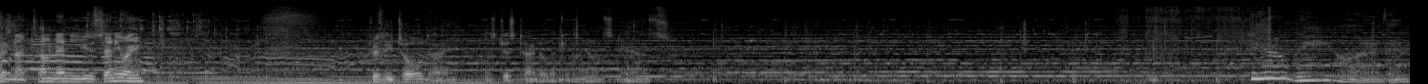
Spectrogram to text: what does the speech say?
Putting that tongue to any use anyway. Truth be told, I was just tired of licking my own stance. Here we are then.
